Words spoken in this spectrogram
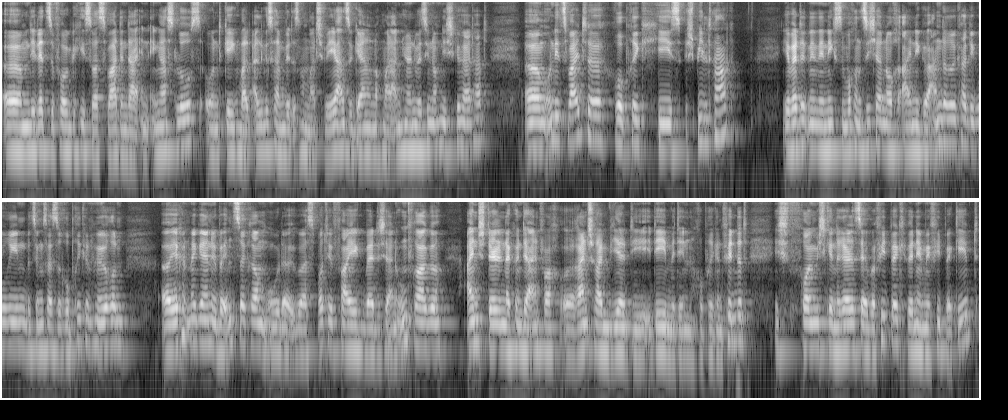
Ähm, die letzte Folge hieß, was war denn da in Engers los? Und gegen Wald Algesheim wird es nochmal schwer, also gerne nochmal anhören, wer sie noch nicht gehört hat. Ähm, und die zweite Rubrik hieß Spieltag. Ihr werdet in den nächsten Wochen sicher noch einige andere Kategorien bzw. Rubriken hören. Äh, ihr könnt mir gerne über Instagram oder über Spotify werde ich eine Umfrage einstellen. Da könnt ihr einfach äh, reinschreiben, wie ihr die Idee mit den Rubriken findet. Ich freue mich generell sehr über Feedback, wenn ihr mir Feedback gebt.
